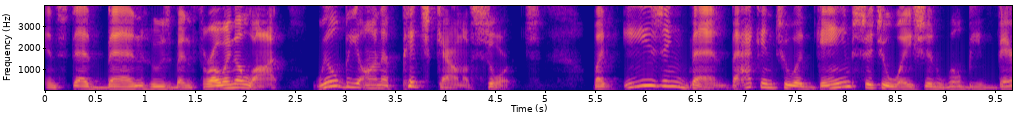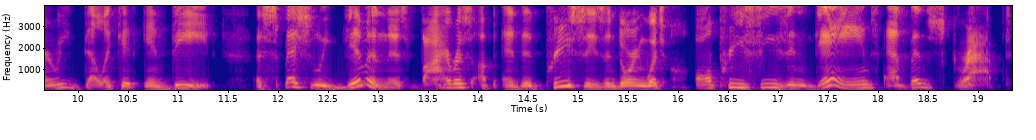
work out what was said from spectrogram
Instead, Ben, who's been throwing a lot, will be on a pitch count of sorts. But easing Ben back into a game situation will be very delicate indeed especially given this virus upended preseason during which all preseason games have been scrapped.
